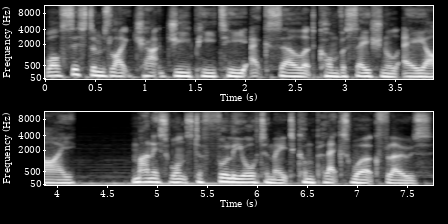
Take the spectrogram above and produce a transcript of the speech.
While systems like ChatGPT excel at conversational AI, Manus wants to fully automate complex workflows.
